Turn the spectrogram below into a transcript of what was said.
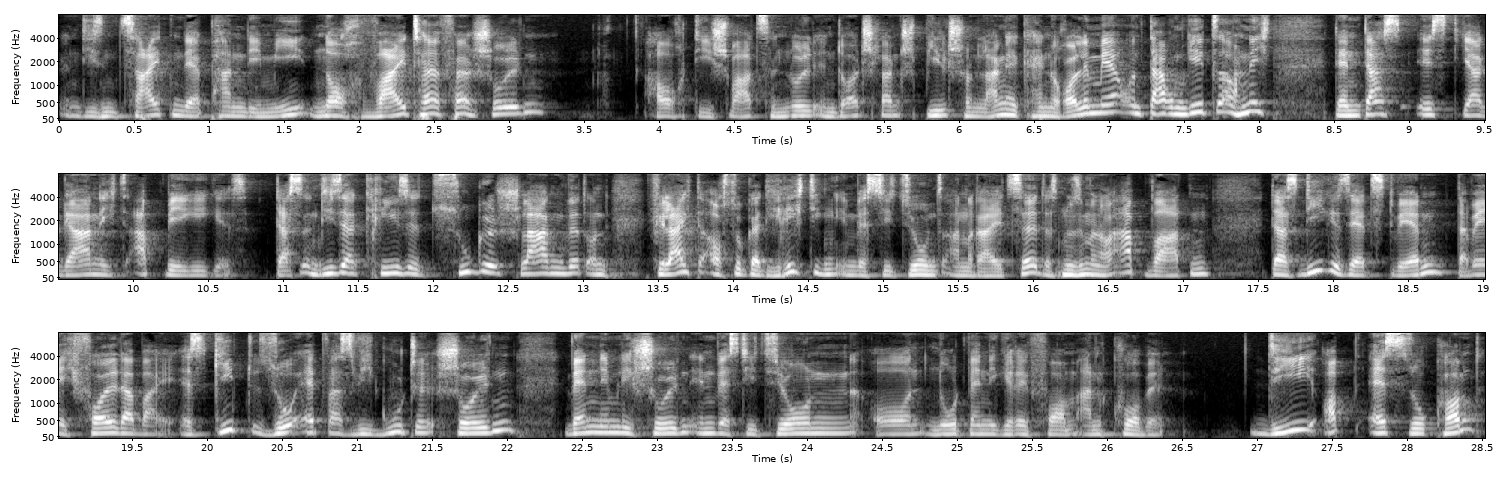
in diesen Zeiten der Pandemie noch weiter verschulden. Auch die schwarze Null in Deutschland spielt schon lange keine Rolle mehr und darum geht es auch nicht, denn das ist ja gar nichts Abwegiges. Dass in dieser Krise zugeschlagen wird und vielleicht auch sogar die richtigen Investitionsanreize, das müssen wir noch abwarten, dass die gesetzt werden, da wäre ich voll dabei. Es gibt so etwas wie gute Schulden, wenn nämlich Schulden Investitionen und notwendige Reformen ankurbeln. Die, ob es so kommt,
